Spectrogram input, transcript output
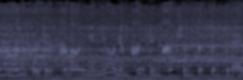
New research is promoting a new and improved encryption system today.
